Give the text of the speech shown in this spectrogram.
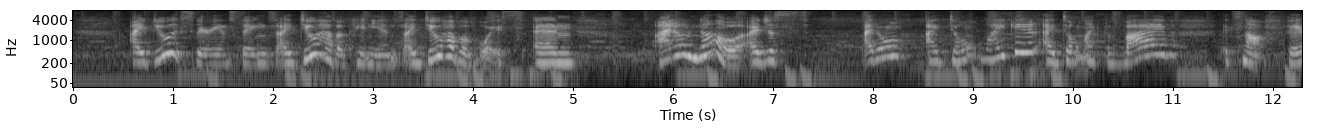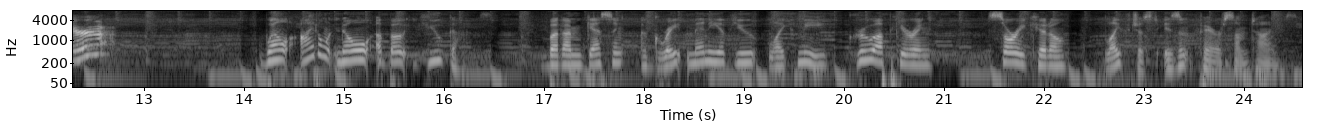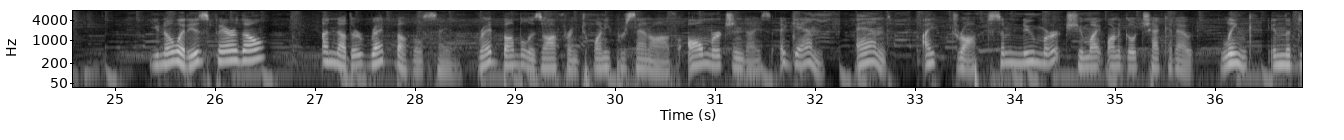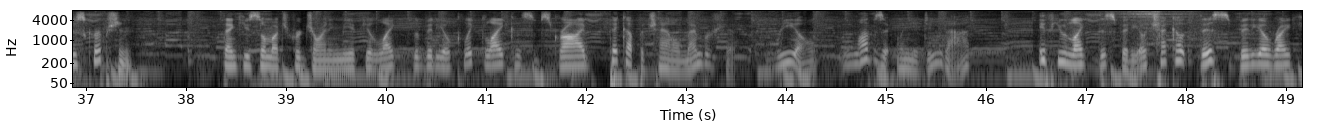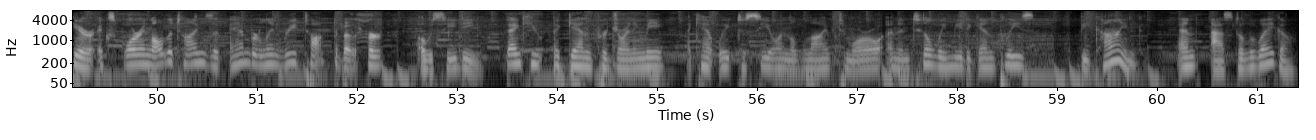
I do experience things, I do have opinions, I do have a voice, and I don't know. I just, I don't, I don't like it. I don't like the vibe. It's not fair. Well, I don't know about you guys, but I'm guessing a great many of you, like me, grew up hearing, Sorry, kiddo, life just isn't fair sometimes. You know what is fair, though? Another Redbubble sale. Redbubble is offering 20% off all merchandise again. And I dropped some new merch. You might want to go check it out. Link in the description. Thank you so much for joining me. If you liked the video, click like and subscribe. Pick up a channel membership. Rio loves it when you do that. If you liked this video, check out this video right here, exploring all the times that Amberlynn Reid talked about her OCD. Thank you again for joining me. I can't wait to see you on the live tomorrow, and until we meet again, please be kind and hasta luego.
